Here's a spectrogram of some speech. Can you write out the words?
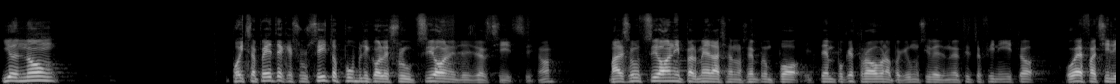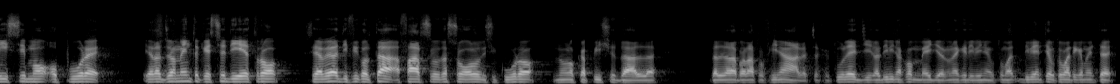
Io non... Poi sapete che sul sito pubblico le soluzioni degli esercizi, no? ma le soluzioni per me lasciano sempre un po' il tempo che trovano perché uno si vede un esercizio finito o è facilissimo oppure il ragionamento che c'è dietro se aveva difficoltà a farselo da solo di sicuro non lo capisce dal, dall'elaborato finale, cioè se tu leggi la Divina Commedia non è che diventi, automa diventi automaticamente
